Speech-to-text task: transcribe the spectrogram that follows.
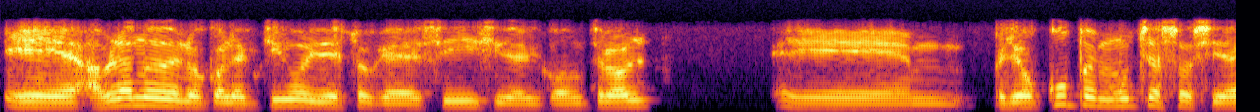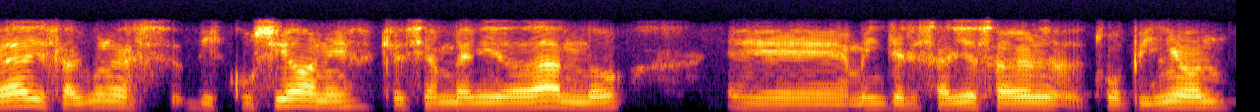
Eh, hablando de lo colectivo y de esto que decís y del control, eh, preocupa en muchas sociedades algunas discusiones que se han venido dando. Eh, me interesaría saber tu opinión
